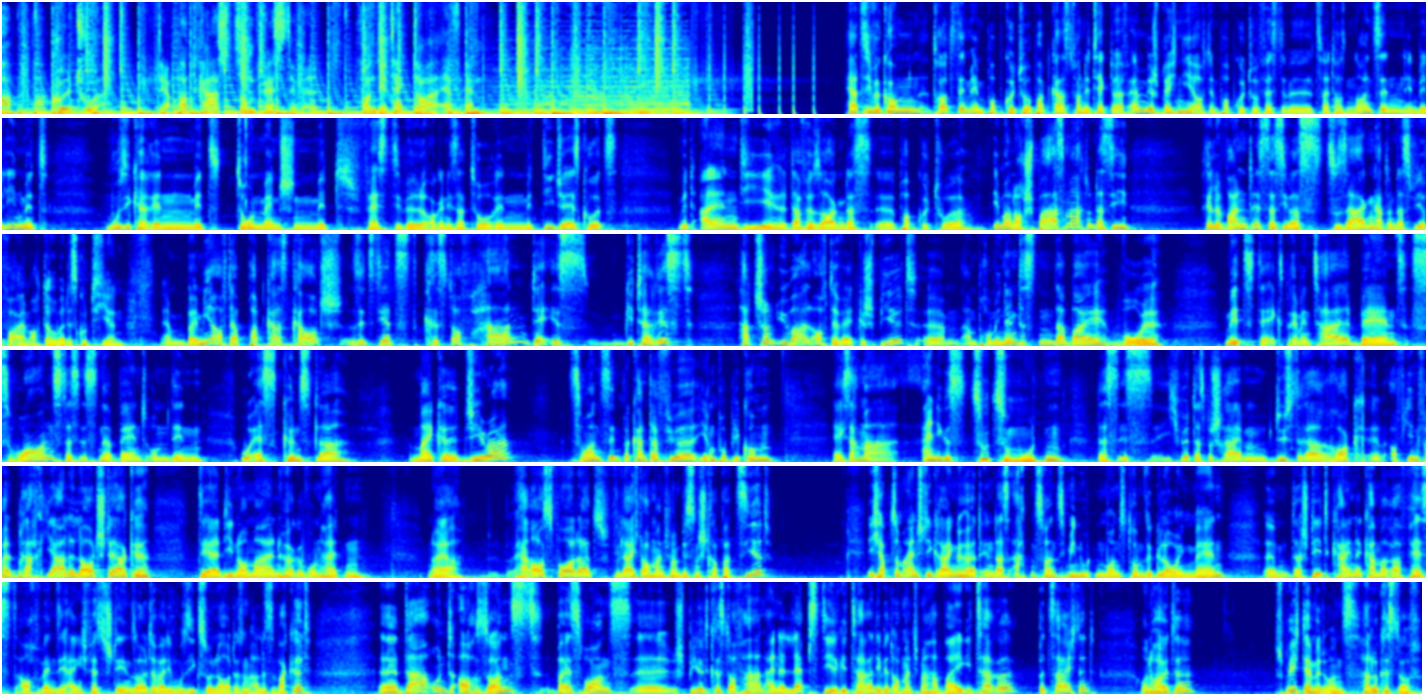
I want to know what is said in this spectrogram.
Popkultur, der Podcast zum Festival von Detektor FM. Herzlich willkommen trotzdem im Popkultur-Podcast von Detektor FM. Wir sprechen hier auf dem Popkultur-Festival 2019 in Berlin mit Musikerinnen, mit Tonmenschen, mit Festivalorganisatorinnen, mit DJs kurz, mit allen, die dafür sorgen, dass äh, Popkultur immer noch Spaß macht und dass sie relevant ist, dass sie was zu sagen hat und dass wir vor allem auch darüber diskutieren. Ähm, bei mir auf der Podcast-Couch sitzt jetzt Christoph Hahn, der ist Gitarrist, hat schon überall auf der Welt gespielt, ähm, am prominentesten dabei wohl mit der Experimentalband Swans. Das ist eine Band um den US-Künstler Michael Gira. Swans sind bekannt dafür, ihrem Publikum, ja, ich sag mal, einiges zuzumuten. Das ist, ich würde das beschreiben, düsterer Rock, äh, auf jeden Fall brachiale Lautstärke, der die normalen Hörgewohnheiten, naja, herausfordert, vielleicht auch manchmal ein bisschen strapaziert. Ich habe zum Einstieg reingehört in das 28 Minuten Monstrum The Glowing Man. Ähm, da steht keine Kamera fest, auch wenn sie eigentlich feststehen sollte, weil die Musik so laut ist und alles wackelt. Äh, da und auch sonst bei Swans äh, spielt Christoph Hahn eine Lap-Steel-Gitarre, die wird auch manchmal Hawaii-Gitarre bezeichnet. Und heute spricht er mit uns. Hallo Christoph.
